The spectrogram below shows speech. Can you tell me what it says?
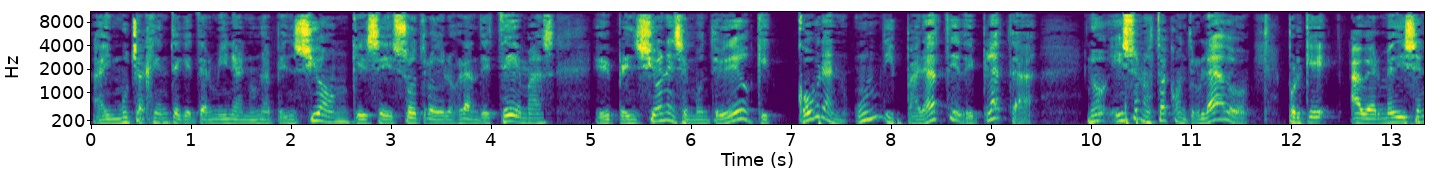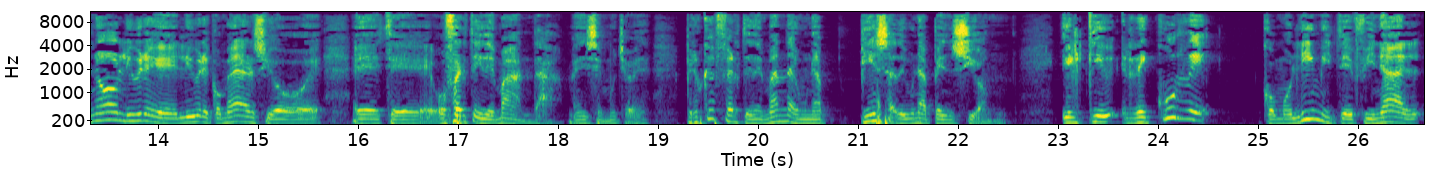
hay mucha gente que termina en una pensión, que ese es otro de los grandes temas, eh, pensiones en Montevideo que cobran un disparate de plata. No, eso no está controlado, porque, a ver, me dicen, no, libre, libre comercio, eh, este, oferta y demanda, me dicen muchas veces. Pero ¿qué oferta y demanda en una pieza de una pensión? El que recurre como límite final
